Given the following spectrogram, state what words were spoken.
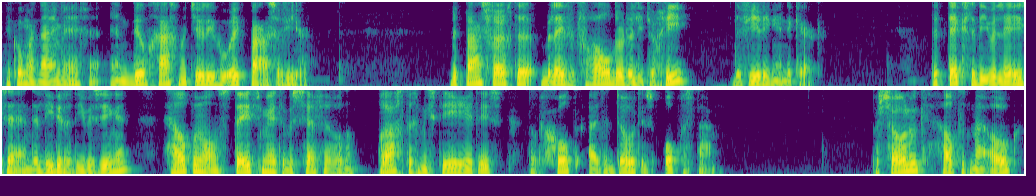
Ik kom uit Nijmegen en deel graag met jullie hoe ik Pasen vier. De paasvreugde beleef ik vooral door de liturgie, de vieringen in de kerk. De teksten die we lezen en de liederen die we zingen helpen me om steeds meer te beseffen wat een prachtig mysterie het is dat God uit de dood is opgestaan. Persoonlijk helpt het mij ook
